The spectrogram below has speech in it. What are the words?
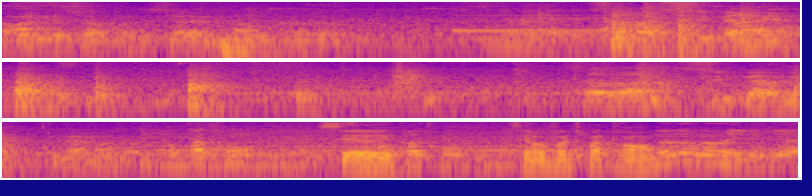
Avant soit. Donc, euh, ça va super bien. Ça va super bien, vraiment. Mon patron C'est votre patron Non, non, non, il est bien.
